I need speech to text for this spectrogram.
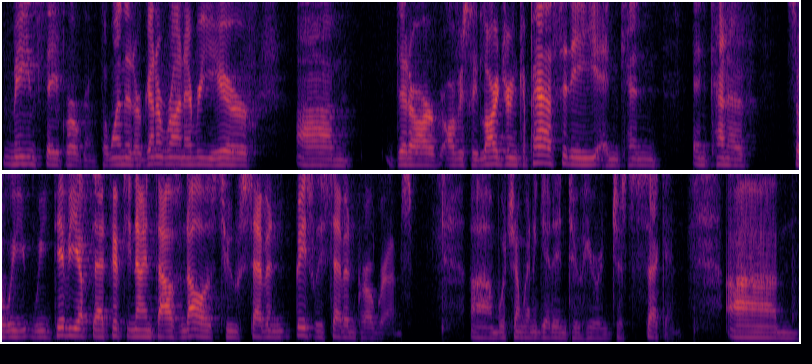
mainstay programs, the one that are going to run every year, um, that are obviously larger in capacity and can and kind of so we we divvy up that fifty nine thousand dollars to seven basically seven programs, um, which I'm going to get into here in just a second. Um,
